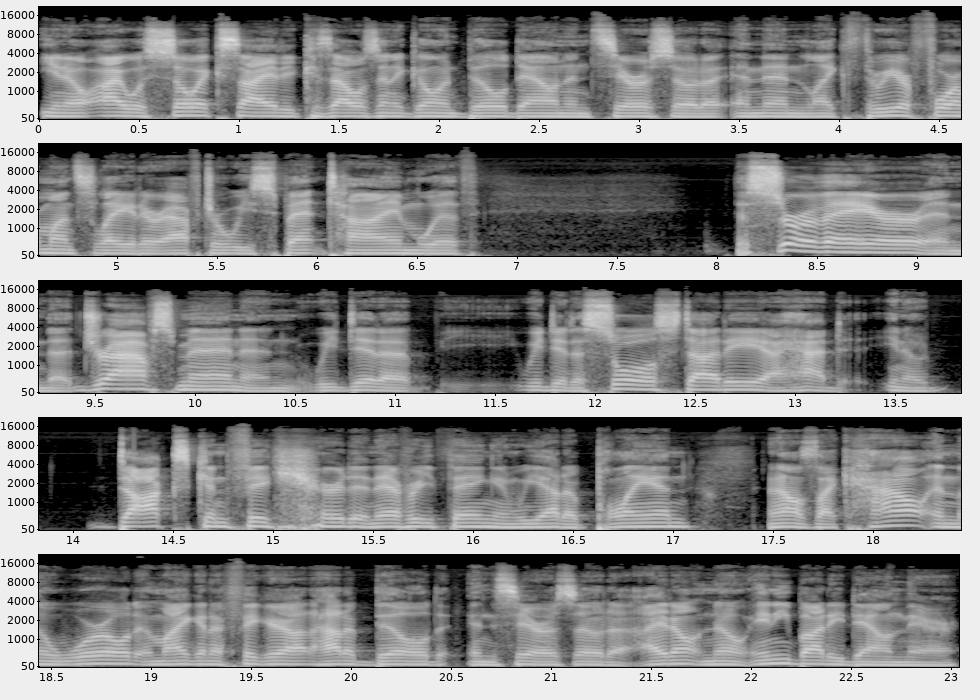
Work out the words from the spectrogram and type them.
you know, I was so excited because I was going to go and build down in Sarasota, and then like three or four months later, after we spent time with the surveyor and the draftsman, and we did a we did a soil study. I had, you know, docs configured and everything, and we had a plan. And I was like, how in the world am I going to figure out how to build in Sarasota? I don't know anybody down there.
